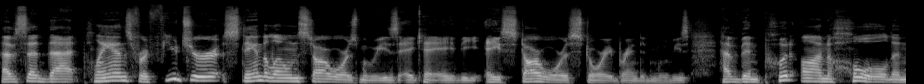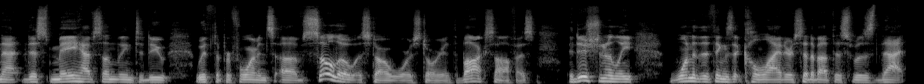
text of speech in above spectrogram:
have said that plans for future standalone Star Wars movies, aka the A Star Wars Story branded movies, have been put on hold and that this may have something to do with the performance of Solo, A Star Wars Story at the box office. Additionally, one of the things that Collider said about this was that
